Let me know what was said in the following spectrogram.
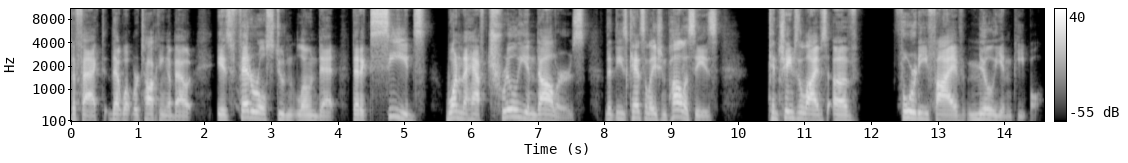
the fact that what we're talking about is federal student loan debt that exceeds one and a half trillion dollars. That these cancellation policies can change the lives of 45 million people.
